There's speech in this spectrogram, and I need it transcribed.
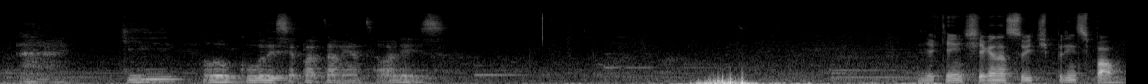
que loucura esse apartamento, olha isso. E aqui a gente chega na suíte principal.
